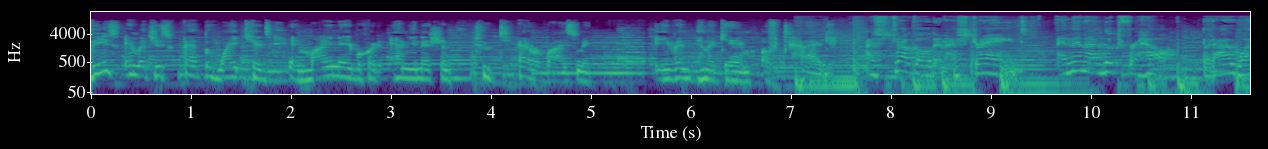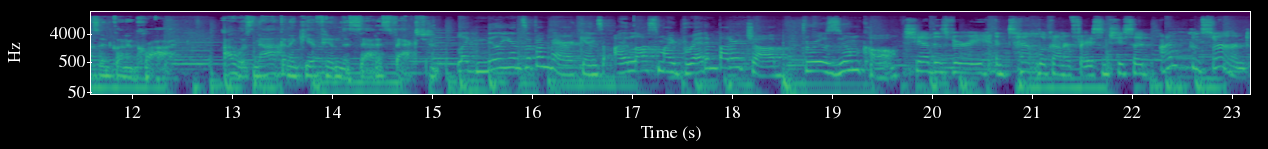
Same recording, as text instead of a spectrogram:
These images fed the white kids in my neighborhood ammunition to terrorize me, even in a game of tag. I struggled and I strained, and then I looked for help, but I wasn't going to cry. I was not going to give him the satisfaction. Like millions of Americans, I lost my bread and butter job through a Zoom call. She had this very intent look on her face and she said, I'm concerned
